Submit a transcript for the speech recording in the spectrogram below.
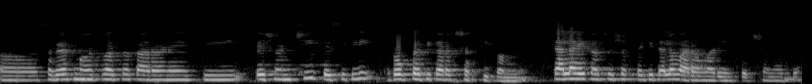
सगळ्यात महत्त्वाचं कारण आहे की पेशंटची बेसिकली रोगप्रतिकारक शक्ती कमी आहे. त्याला एक असू शकतं की त्याला वारंवार इन्फेक्शन होते.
